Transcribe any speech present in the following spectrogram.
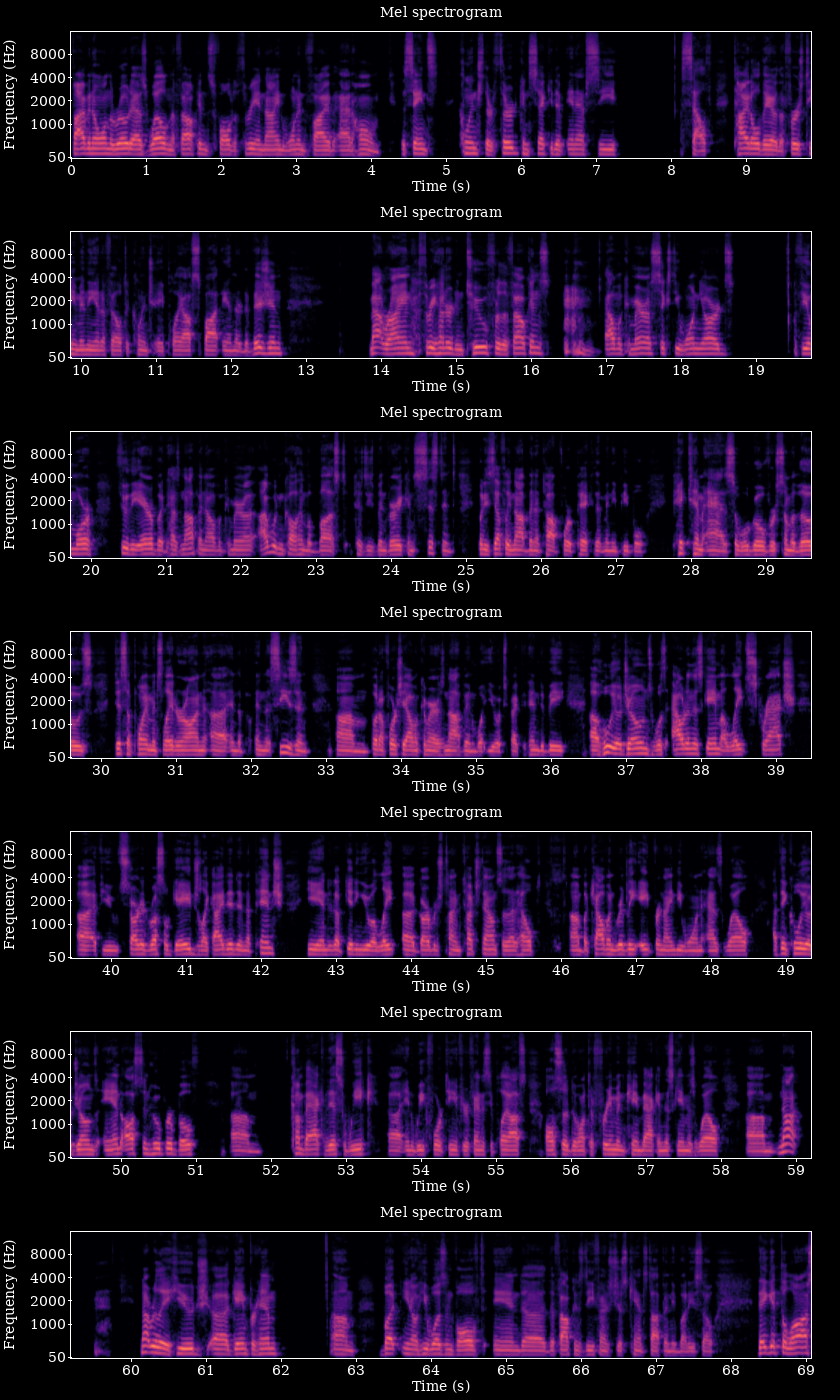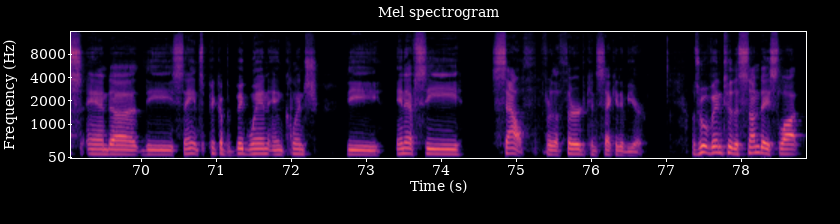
5 and 0 on the road as well, and the Falcons fall to 3 and 9, 1 and 5 at home. The Saints clinch their third consecutive NFC South title. They are the first team in the NFL to clinch a playoff spot in their division. Matt Ryan, 302 for the Falcons. Alvin Kamara, 61 yards a few more through the air, but has not been Alvin Kamara. I wouldn't call him a bust because he's been very consistent, but he's definitely not been a top four pick that many people picked him as. So we'll go over some of those disappointments later on uh, in the in the season. Um, but unfortunately, Alvin Kamara has not been what you expected him to be. Uh, Julio Jones was out in this game, a late scratch. Uh, if you started Russell Gage like I did in a pinch, he ended up getting you a late uh, garbage time touchdown, so that helped. Um, but Calvin Ridley, eight for 91 as well. I think Julio Jones and Austin Hooper both um, come back this week uh, in Week 14 for your fantasy playoffs. Also, Devonta Freeman came back in this game as well. Um, not not really a huge uh, game for him. Um, but you know he was involved, and uh, the Falcons' defense just can't stop anybody. So they get the loss, and uh, the Saints pick up a big win and clinch the NFC South for the third consecutive year. Let's move into the Sunday slot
